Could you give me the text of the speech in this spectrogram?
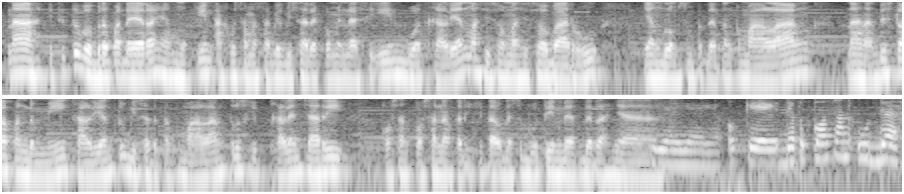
Nah, itu tuh beberapa daerah yang mungkin aku sama Sabil bisa rekomendasiin buat kalian mahasiswa-mahasiswa baru yang belum sempat datang ke Malang. Nah, nanti setelah pandemi kalian tuh bisa datang ke Malang terus kalian cari kosan-kosan yang tadi kita udah sebutin daerah-daerahnya. Iya iya iya. Oke, dapat kosan udah.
